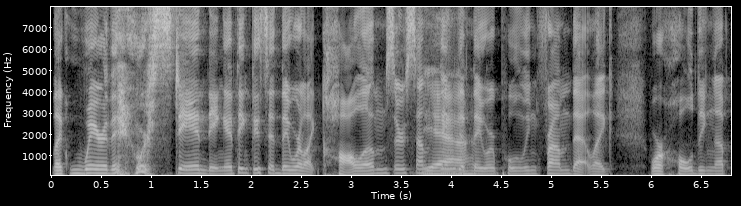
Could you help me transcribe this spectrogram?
like where they were standing. I think they said they were like columns or something Yeah. that they were pulling from that like were holding up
